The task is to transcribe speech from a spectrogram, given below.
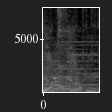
you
